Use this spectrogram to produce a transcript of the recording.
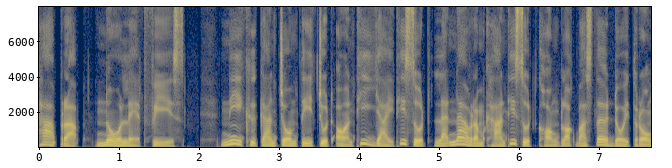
ค่าปรับ no late fees นี่คือการโจมตีจุดอ่อนที่ใหญ่ที่สุด และน่ารำคาญที่สุดของ Blockbuster โดยตรง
